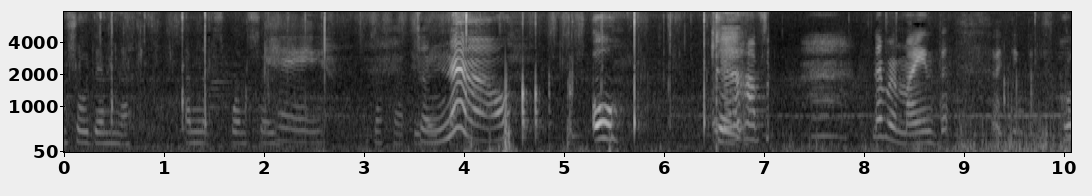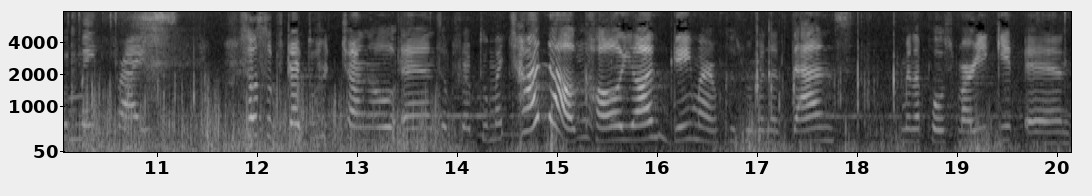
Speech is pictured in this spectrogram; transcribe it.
I'll show them na. I'm not sponsored. Okay. So now, oh, okay. Have Never mind. That's I think that's good. homemade fries. So subscribe to her channel and subscribe to my channel, mm. Calian Gamer, because we're gonna dance. I'm gonna post Marikit and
